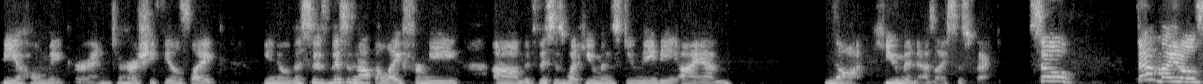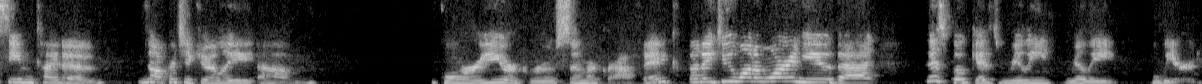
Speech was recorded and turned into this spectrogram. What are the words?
be a homemaker. And to her, she feels like, you know, this is this is not the life for me. Um, if this is what humans do, maybe I am not human as I suspect. So that might all seem kind of not particularly um, gory or gruesome or graphic, but I do want to warn you that this book gets really, really weird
